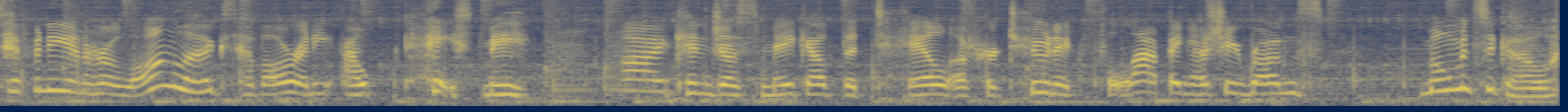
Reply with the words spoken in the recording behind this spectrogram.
Tiffany and her long legs have already outpaced me. I can just make out the tail of her tunic flapping as she runs. Moments ago,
